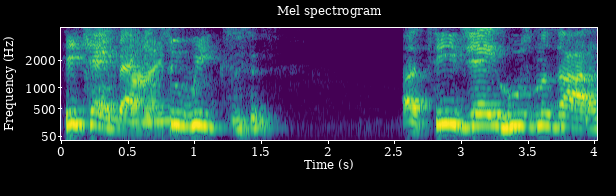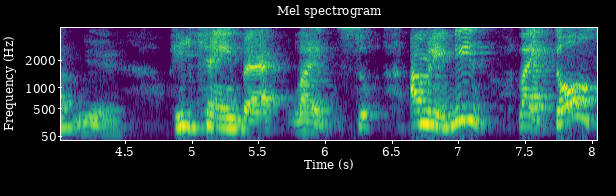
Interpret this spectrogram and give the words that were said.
He came back in two weeks. A T.J. Houshmandzadeh. yeah. He came back like so. I mean these like those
